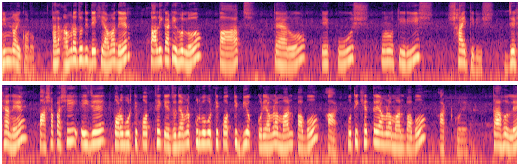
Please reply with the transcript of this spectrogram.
নির্ণয় করো। তাহলে আমরা যদি দেখি আমাদের তালিকাটি হলো পাঁচ, তেরো, একুশ, উনতিরিশ সাঁত্রিশ যেখানে পাশাপাশি এই যে পরবর্তী পদ থেকে যদি আমরা পূর্ববর্তী পদটি বিয়োগ করি, আমরা মান পাবো আট। প্রতি ক্ষেত্রে আমরা মান পাবো আট করে। তাহলে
